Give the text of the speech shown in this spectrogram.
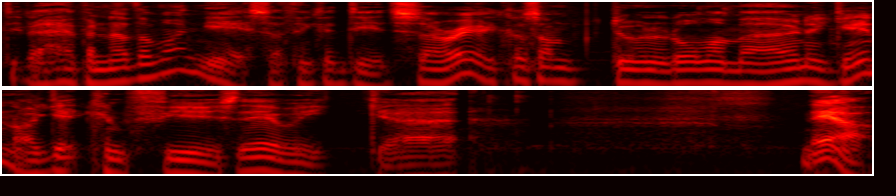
did I have another one? Yes, I think I did. Sorry, because I'm doing it all on my own again. I get confused. There we go. Now,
